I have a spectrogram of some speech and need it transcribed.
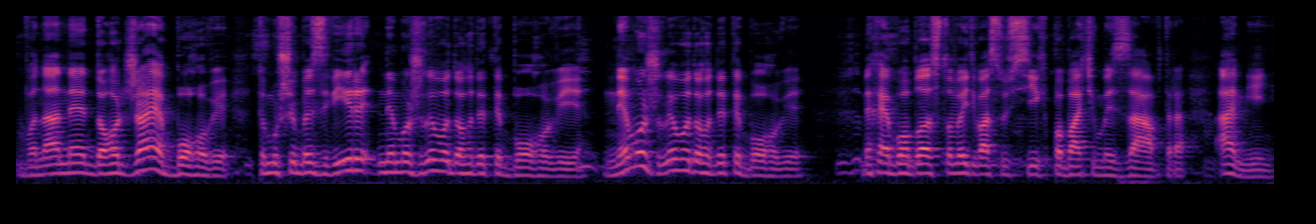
Вона не догоджає Богові, тому що без віри неможливо догодити Богові. Неможливо догодити Богові. Нехай Бог благословить вас усіх. Побачимось завтра. Амінь.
